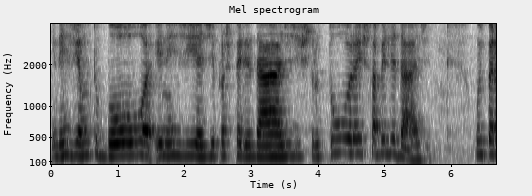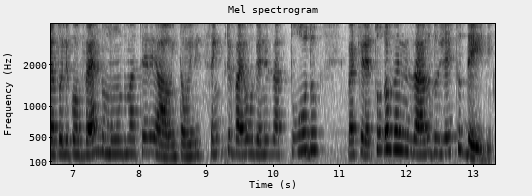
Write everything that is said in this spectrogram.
Energia muito boa, energia de prosperidade, de estrutura e estabilidade. O Imperador ele governa o mundo material, então ele sempre vai organizar tudo, vai querer tudo organizado do jeito dele.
